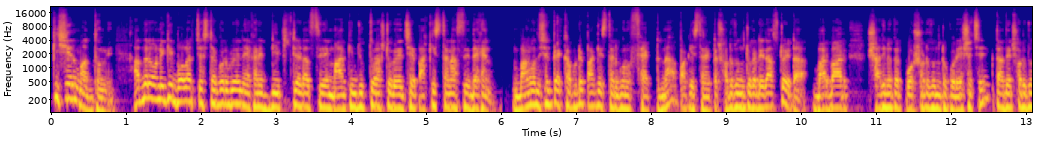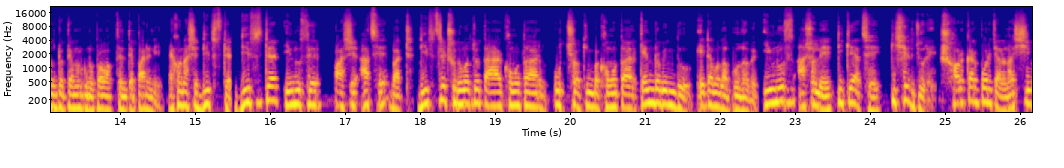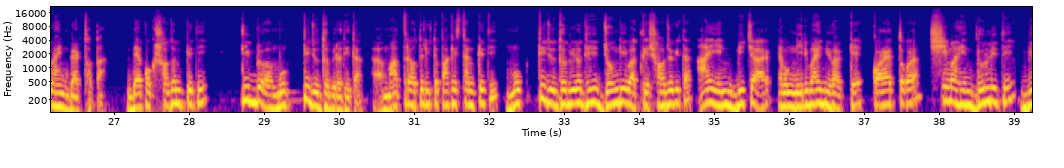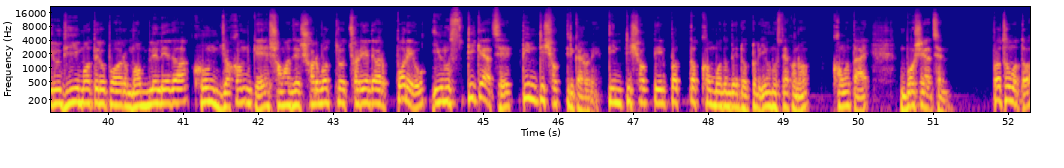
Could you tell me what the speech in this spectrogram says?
কিসের মাধ্যমে? আপনারা অনেকেই বলার চেষ্টা করবেন, এখানে ডিপ স্টেট আছে, মার্কিন যুক্তরাষ্ট্র রয়েছে, পাকিস্তান আছে। দেখেন, বাংলাদেশের প্রেক্ষাপটে পাকিস্তান কোনো ফ্যাক্ট না, পাকিস্তান একটা ষড়যন্ত্রকারী রাষ্ট্র, এটা বারবার স্বাধীনতার পর ষড়যন্ত্র করে এসেছে। তাদের ষড়যন্ত্র তেমন কোনো প্রভাব ফেলতে পারেনি। এখন আসে ডিপ স্টেট ডিপ স্টেট ইউনুসের পাশে আছে বাট ডিপ স্টেট শুধুমাত্র তার ক্ষমতার উৎস কিংবা ক্ষমতার কেন্দ্রবিন্দু, এটা বলা ভুল হবে। ইউনুস আসলে টিকে আছে কিসের জোরে? সরকার পরিচালনায় সীমাহীন ব্যর্থতা। ব্যাপক স্বজনপ্রীতি তীব্র মুক্তিযুদ্ধ বিরোধিতা মাত্রা অতিরিক্ত পাকিস্তান প্রীতি মুক্তিযুদ্ধ বিরোধী জঙ্গিবাদকে সহযোগিতা, আইন, বিচার এবং নির্বাহী বিভাগকে করায়ত্ত করা, সীমাহীন দুর্নীতি, বিরোধী মতের উপর মবলেলিয়ে দেওয়া, খুন জখমকে সমাজের সর্বত্র ছড়িয়ে দেওয়ার পরেও ইউনুস টিকে আছে তিনটি শক্তির কারণে। তিনটি শক্তির প্রত্যক্ষ মদদে ডক্টর ইউনুস এখনও ক্ষমতায় বসে আছেন। প্রথমত,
